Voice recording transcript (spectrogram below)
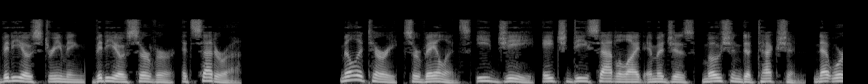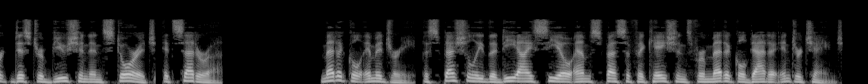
video streaming, video server, etc. Military, surveillance e.g., HD satellite images, motion detection, network distribution and storage, etc. Medical imagery, especially the DICOM specifications for medical data interchange.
